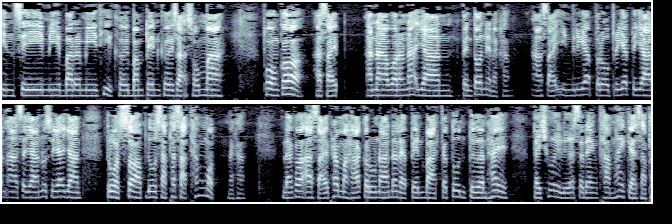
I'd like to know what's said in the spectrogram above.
อินทรีย์มีบารมีที่เคยบำเพ็ญเคยสะสมมาพระองค์ก็อาศัยอนาวรณญาณเป็นต้นเนี่ยนะครับอาศัยอินเดียโปรปริยติญาณอาสยานุสยญาณตรวจสอบดูสรรพสัตว์ทั้งหมดนะครับ แล้วก็อาศัยพระมหากรุณานั่นแหละเป็นบาตรกระตุ้นเตือนให้ไปช่วยเหลือแสดงธรรมให้แก่สรรพ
